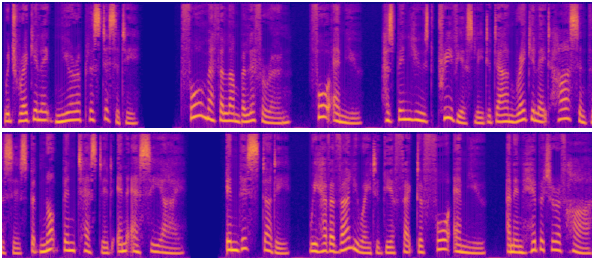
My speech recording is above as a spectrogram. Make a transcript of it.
which regulate neuroplasticity. 4-methylumbelliferone, 4-MU, has been used previously to downregulate HA synthesis but not been tested in SCI. In this study, we have evaluated the effect of 4-MU, an inhibitor of HA,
